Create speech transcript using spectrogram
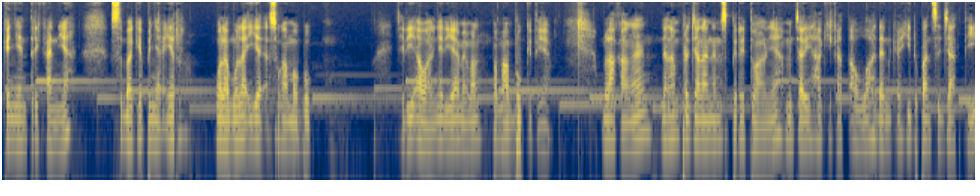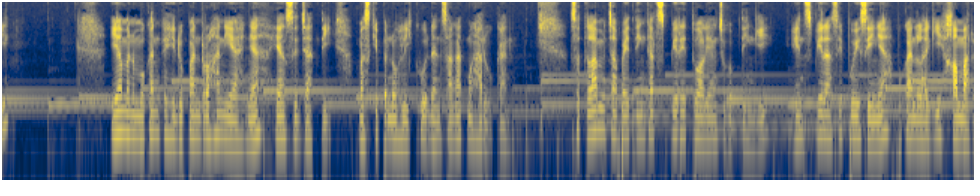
kenyentrikannya sebagai penyair, mula-mula ia suka mabuk. Jadi awalnya dia memang pemabuk gitu ya. Belakangan dalam perjalanan spiritualnya mencari hakikat Allah dan kehidupan sejati, ia menemukan kehidupan rohaniahnya yang sejati, meski penuh liku dan sangat mengharukan. Setelah mencapai tingkat spiritual yang cukup tinggi, inspirasi puisinya bukan lagi khamar,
